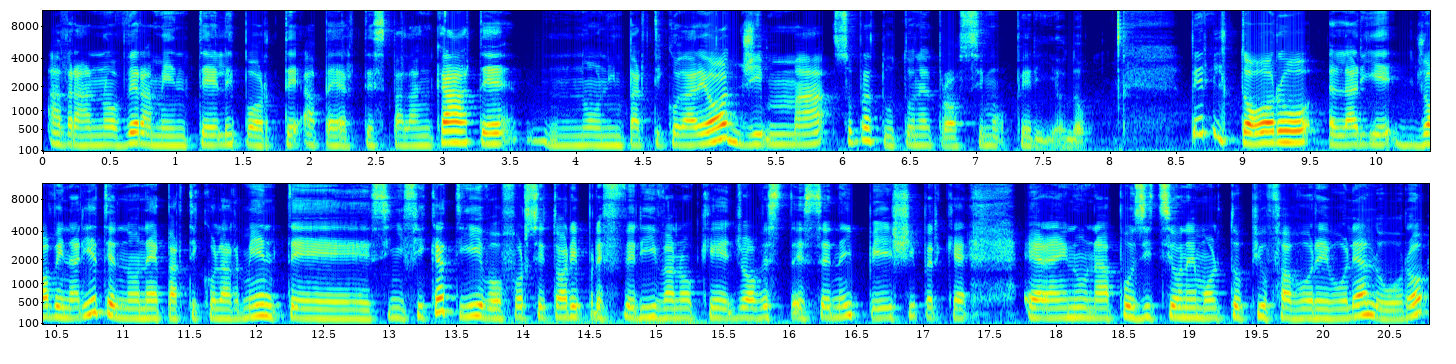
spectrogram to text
avranno veramente le porte aperte, spalancate, non in particolare oggi, ma soprattutto nel prossimo periodo. Per il toro Giove in Ariete non è particolarmente significativo, forse i tori preferivano che Giove stesse nei pesci perché era in una posizione molto più favorevole a loro.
